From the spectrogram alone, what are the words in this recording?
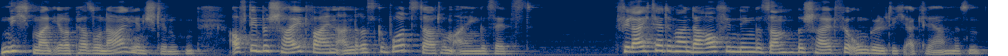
Nicht mal ihre Personalien stimmten. Auf dem Bescheid war ein anderes Geburtsdatum eingesetzt. Vielleicht hätte man daraufhin den gesamten Bescheid für ungültig erklären müssen.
